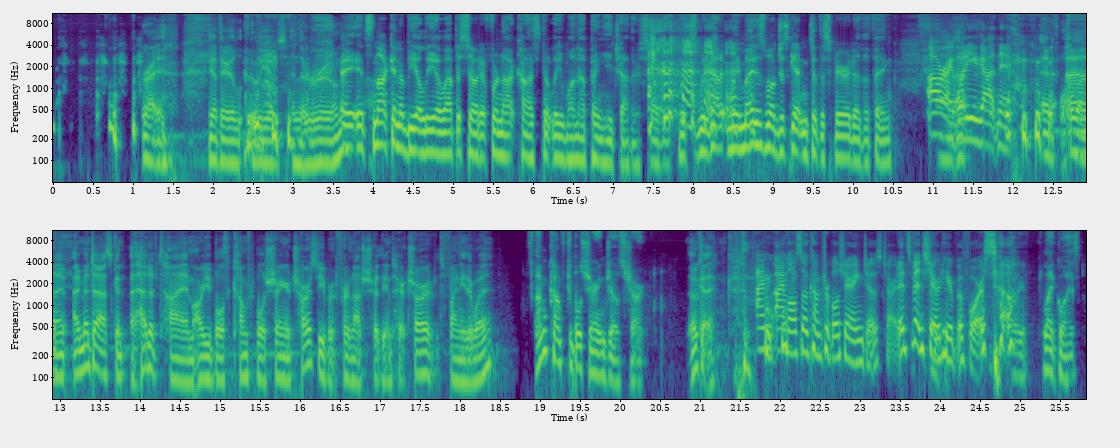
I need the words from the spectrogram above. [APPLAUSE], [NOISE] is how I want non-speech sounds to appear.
right? The other Leos in the room. Hey, it's not going to be a Leo episode if we're not constantly one upping each other. So let's- we got. We might as well just get into the spirit of the thing. All right, what do you got, Nick? [LAUGHS] And hold on, I, I meant to ask ahead of time: Are you both comfortable sharing your charts? Or you prefer not to share the entire chart? It's fine either way. I'm comfortable sharing Jo's chart. Okay. I'm I'm also comfortable sharing Jo's chart. It's been shared here before, so Likewise.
